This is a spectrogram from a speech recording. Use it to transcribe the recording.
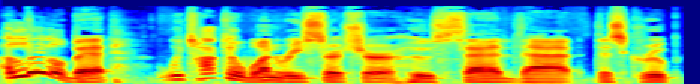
A little bit. We talked to one researcher who said that this group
